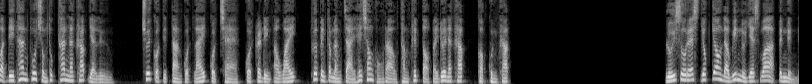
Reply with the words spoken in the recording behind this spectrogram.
วัสดีท่านผู้ชมทุกท่านนะครับ อย่าลืม ช่วยกดติดตามกดไลค์กดแชร์ กดกระดิ่งเอาไว้ เพื่อเป็นกำลังใจให้ช่องของเราทำคลิปต่อไปด้วยนะครับ ขอบคุณครับ ลุยส์โซเรสยกย่องดาวินนูเยสว่าเป็นหนึ่งใน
